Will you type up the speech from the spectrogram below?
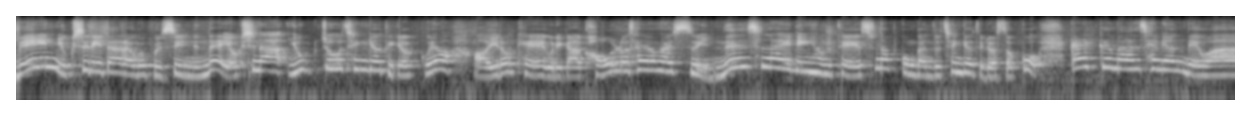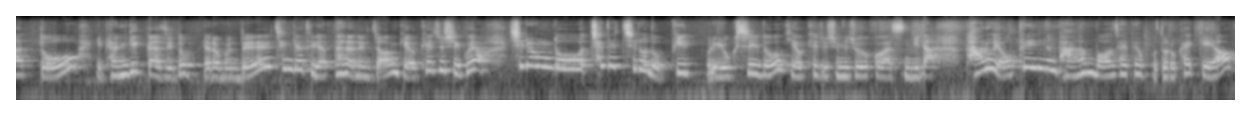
메인 욕실이다라고 볼 수 있는데 역시나 욕조 챙겨 드렸고요. 어, 이렇게 우리가 거울로 사용할 수 있는 슬라이딩 형태의 수납 공간도 챙겨 드렸었고 깔끔한 세면대와 또 이 변기까지도 여러분들 챙겨 드렸다는 점 기억해 주시고요. 실용도 최대치로 높인 우리 욕실도 기억해 주시면 좋을 것 같습니다. 바로 옆에 있는 방 한번 살펴보도록 할게요.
